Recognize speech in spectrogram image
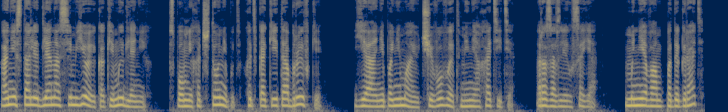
Они стали для нас семьей, как и мы для них. Вспомни хоть что-нибудь, хоть какие-то обрывки. «Я не понимаю, чего вы от меня хотите?» — разозлился я. «Мне вам подыграть?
